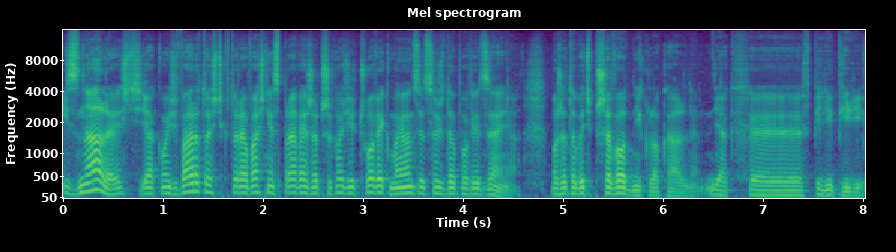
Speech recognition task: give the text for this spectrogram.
i znaleźć jakąś wartość, która właśnie sprawia, że przychodzi człowiek mający coś do powiedzenia. Może to być przewodnik lokalny, jak e, w Pili Pili.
